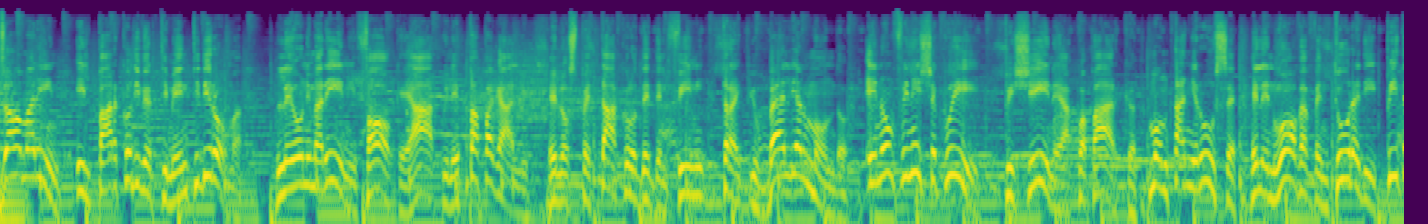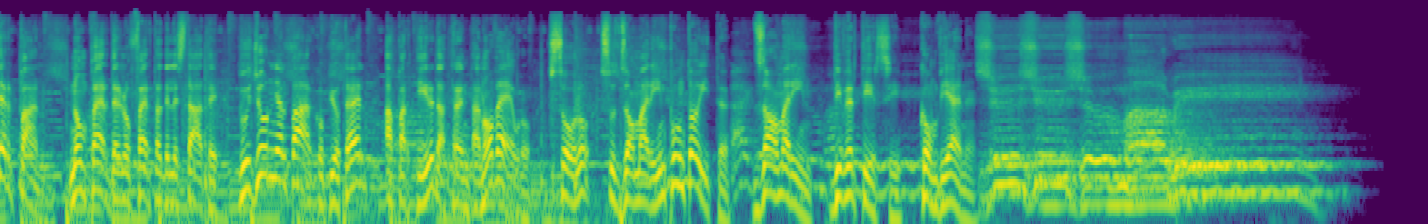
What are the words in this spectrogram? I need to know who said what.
Speaker 1: Zoo Marine, il parco divertimenti di Roma. Leoni marini, foche, aquile, pappagalli e lo spettacolo dei delfini tra i più belli al mondo. E non finisce qui! Piscine, acquapark, montagne russe e le nuove avventure di Peter Pan. Non perdere l'offerta dell'estate. Due giorni al parco più hotel a partire da 39 euro. Solo su zoomarine.it. Zoomarine, divertirsi conviene.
